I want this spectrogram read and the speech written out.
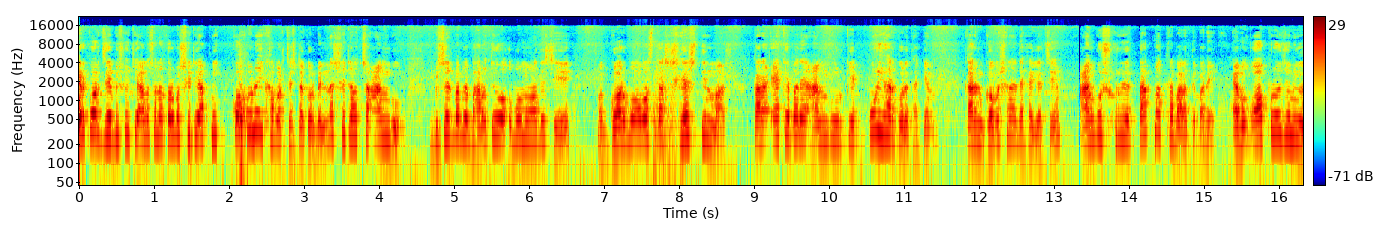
এরপর যে বিষয়টি আলোচনা করব, সেটি আপনি কখনোই খাবার চেষ্টা করবেন না, সেটা হচ্ছে আঙ্গুর। বিশেষভাবে ভারতীয় উপমহাদেশে গর্ভ অবস্থার শেষ তিন মাস তারা একেবারে আঙ্গুরকে পরিহার করে থাকেন। কারণ গবেষণায় দেখা গেছে, আঙ্গুর শরীরের তাপমাত্রা বাড়াতে পারে এবং অপ্রয়োজনীয়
